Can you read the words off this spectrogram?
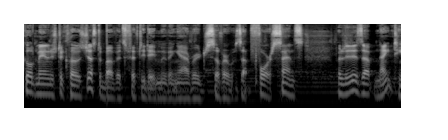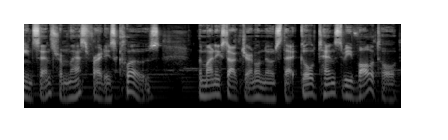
Gold managed to close just above its 50 day moving average. Silver was up 4 cents, but it is up 19 cents from last Friday's close. The Mining Stock Journal notes that gold tends to be volatile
